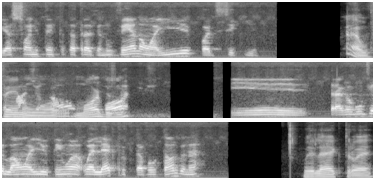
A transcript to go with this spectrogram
e a Sony tenta tá trazendo o Venom aí, pode ser que é, o Venom, o Morbius, Morbius, né? E traga algum vilão aí. Tem o Electro que tá voltando, né? O Electro, é.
